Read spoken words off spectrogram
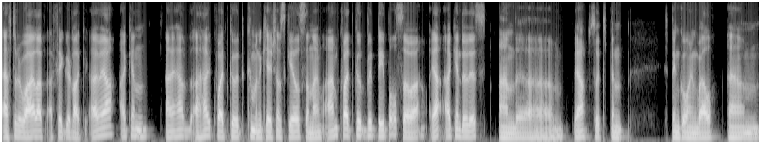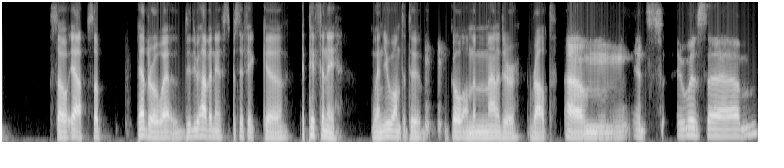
after a while, I, I figured like, oh yeah, I can I have I have quite good communication skills, and I'm I'm quite good with people. So uh, yeah, I can do this, and uh, yeah, so it's been it's been going well. Um, so yeah, so Pedro, well, did you have any specific uh, epiphany when you wanted to go on the manager route? Um, it's it was um,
